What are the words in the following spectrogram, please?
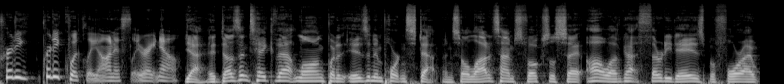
pretty pretty quickly honestly right now. Yeah it doesn't take that long but it is an important step. And so a lot of times folks will say oh well, i've got 30 days before i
